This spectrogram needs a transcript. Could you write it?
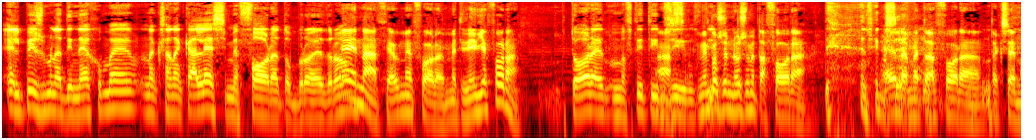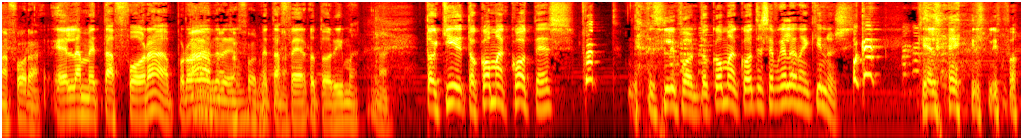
ελπίζουμε να την έχουμε. Να ξανακαλέσει με φόρα τον πρόεδρο. Ε, να έρθει με φόρα. Με την ίδια φορά. Τώρα με αυτή την. ψη- Μήπως εννοούσε μεταφόρα. ξέρω. Έλα μεταφόρα, τα ξένα φόρα. Έλα μεταφορά, πρόεδρε. μεταφορά, ναι. Μεταφέρω το ρήμα. Το, κι- το κόμμα Κότες. λοιπόν, το κόμμα Κότες έβγαλε ανακοίνωση. Και λέει, λοιπόν,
